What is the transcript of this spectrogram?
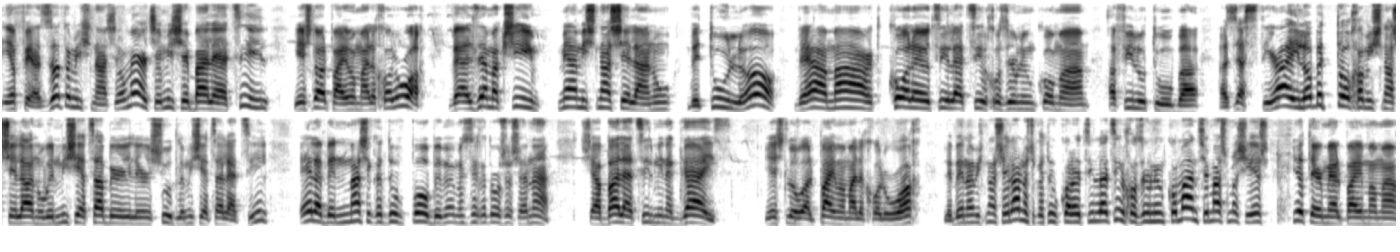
יפה, אז זאת המשנה שאומרת שמי שבא להציל, יש לו אלפיים אמה לכל רוח, ועל זה מקשים מהמשנה שלנו, ותו לא, ואמרת כל היוצאים להציל חוזרים למקומם, אפילו ט"ו בה, אז הסתירה היא לא בתוך המשנה שלנו, בין מי שיצא לרשות למי שיצא להציל, אלא בין מה שכתוב פה במסכת ראש השנה, שהבא להציל מן הגיס, יש לו אלפיים אמה לכל רוח, לבין המשנה שלנו שכתוב כל היוצאים להציל חוזרים למקומן, שמשמע שיש יותר מאלפיים אמה.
